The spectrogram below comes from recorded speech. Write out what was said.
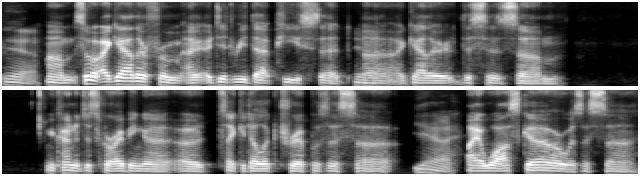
yeah. Um, so I gather from I, I did read that piece that yeah. uh, I gather this is um, you're kind of describing a, a psychedelic trip. Was this uh, yeah ayahuasca or was this? Uh...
